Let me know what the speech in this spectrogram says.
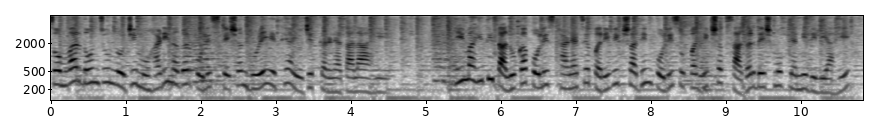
सोमवार दोन जून रोजी मोहाडी नगर पोलीस स्टेशन धुळे येथे आयोजित करण्यात आला आहे. ही माहिती तालुका पोलीस ठाण्याचे परिवीक्षाधीन पोलीस उपाधीक्षक सागर देशमुख यांनी दिली आहे.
